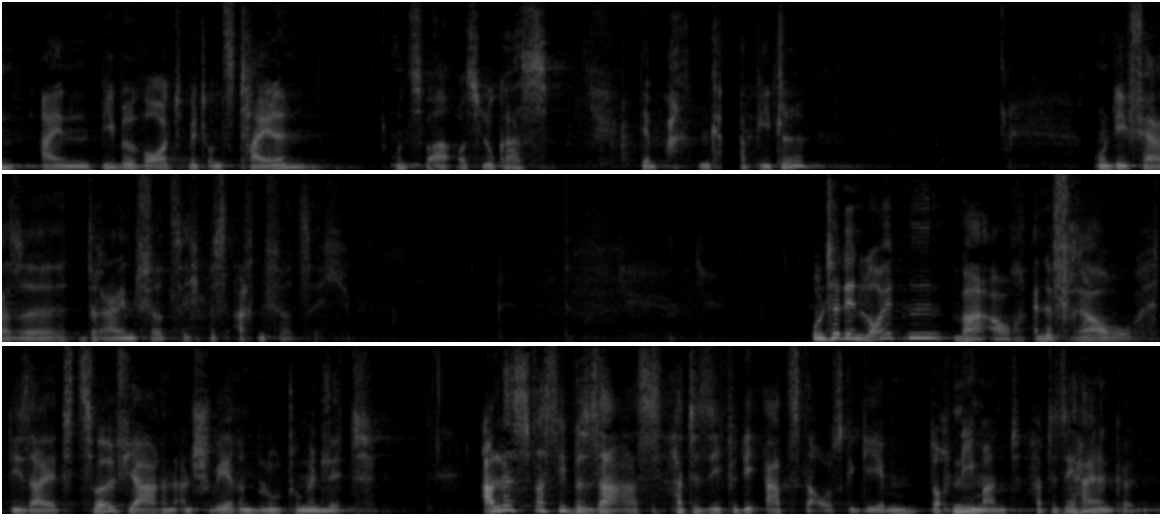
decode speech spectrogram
ein Bibelwort mit uns teilen, und zwar aus Lukas, dem achten Kapitel und die Verse 43 bis 48. Unter den Leuten war auch eine Frau, die seit zwölf Jahren an schweren Blutungen litt. Alles, was sie besaß, hatte sie für die Ärzte ausgegeben, doch niemand hatte sie heilen können.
